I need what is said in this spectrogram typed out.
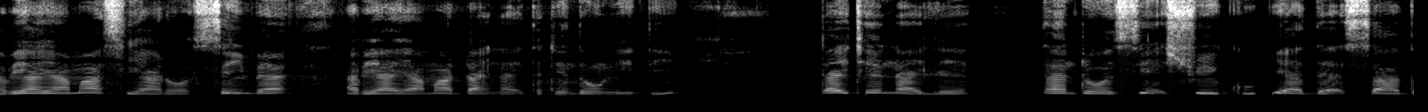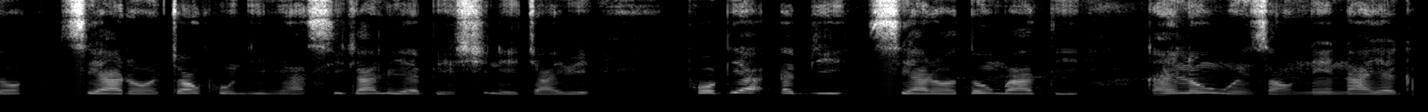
အဗျာယာမဆရာတော်စိန်ပန်းအဗျာယာမတိုင်း၌တည်င်းသုံးလေသည်တိုက်ထဲ၌လည်းတန်တော်ဆင့်ရွှေကူပြတ်သက်စသောဆရာတော်ကျောင်းဖုန်ကြီးများစီကားလျက်ပင်ရှိနေကြ၍ ဖော်ပြအပြီးဆရာတော်သုံးပါးသည်ဂိုင်းလုံးဝင်ဆောင်နေနာယက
